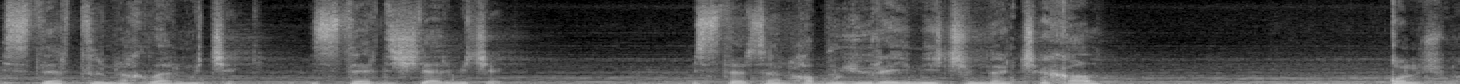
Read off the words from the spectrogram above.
İster tırnaklarımı çek, ister dişlerimi çek. İstersen ha bu yüreğimi içimden çek al. Konuşma.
